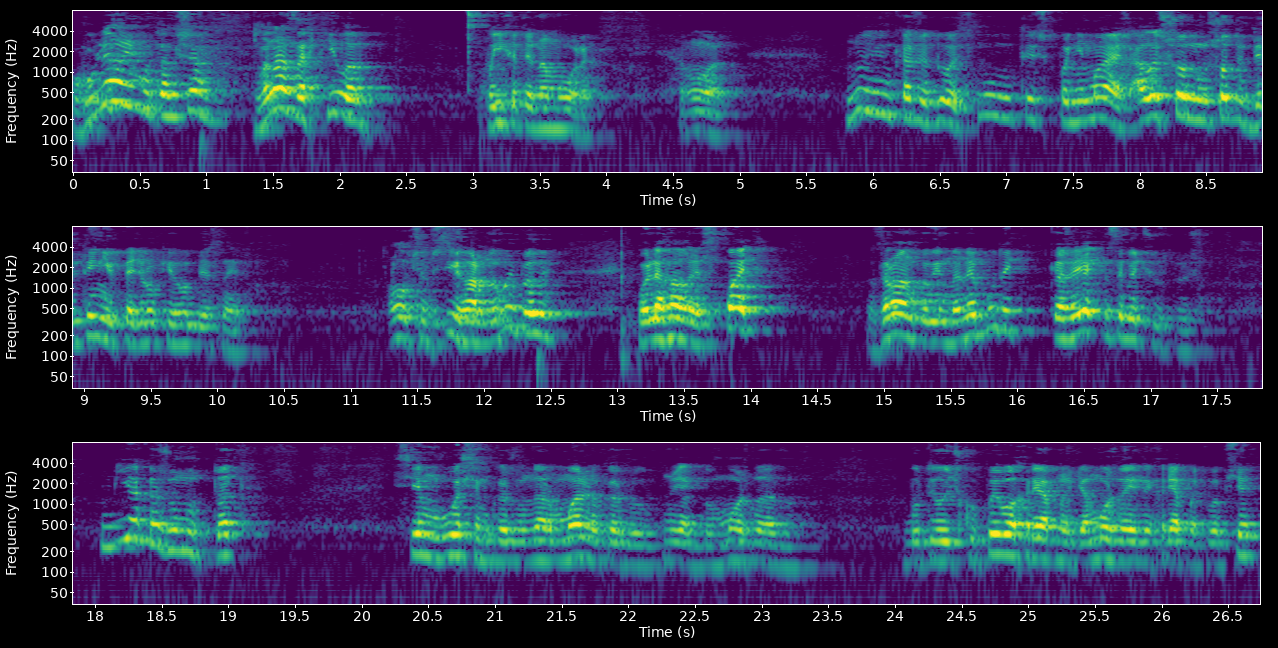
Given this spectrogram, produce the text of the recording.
гуляємо там все. Вона захотіла поїхати на море. От. Ну і він каже, дось, ну ти ж розумієш, але що, ну що ти дитині в 5 років об'ясниш? В общем, всі гарно випили, полягали спать. Зранку він мене будить, каже, як ти себе чувствуєш? Я кажу, ну так. 7-8, кажу, нормально, кажу, ну якби можна бутилочку пива хряпнути, а можна і не хряпати взагалі.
